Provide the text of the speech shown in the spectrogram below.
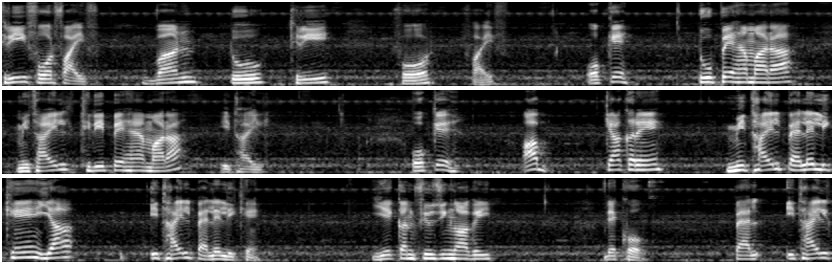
three four five one two three four five okay two पे है हमारा मिथाइल थ्री पे है हमारा इथाइल ओके अब क्या करें? मिथाइल पहले लिखें या इथाइल पहले लिखें? ये कंफ्यूजिंग आ गई. देखो पहल इथाइल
